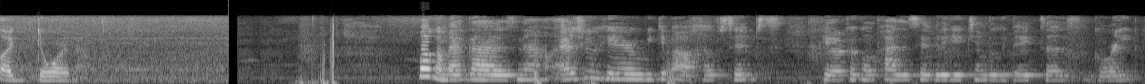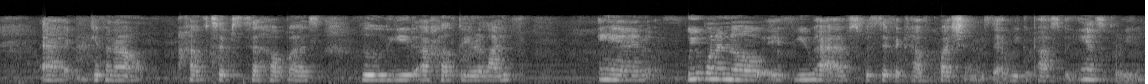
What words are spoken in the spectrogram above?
adore them. Welcome back, guys. Now, as you hear, we give out health tips here at Cooking with Positivity. Kimberly Biggs does great at giving out health tips to help us lead a healthier life. And we want to know if you have specific health questions that we could possibly answer for you.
